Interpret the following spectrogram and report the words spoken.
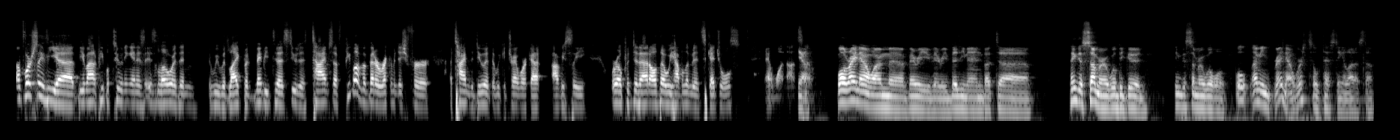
Unfortunately the uh, the amount of people tuning in is, is lower than, we would like but maybe that's due to time if people have a better recommendation for a time to do it that we could try and work out obviously we're open to that although we have limited schedules and whatnot Yeah. so Well, right now I'm a very, very busy man, but uh, I think this summer will be good. I think this summer will. Well, I mean, right now we're still testing a lot of stuff,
